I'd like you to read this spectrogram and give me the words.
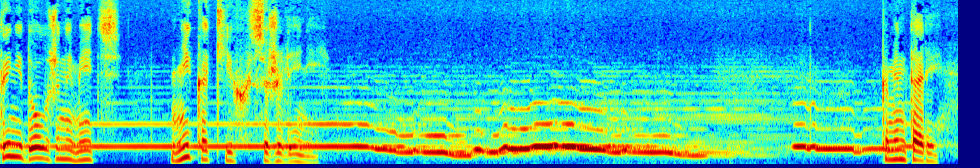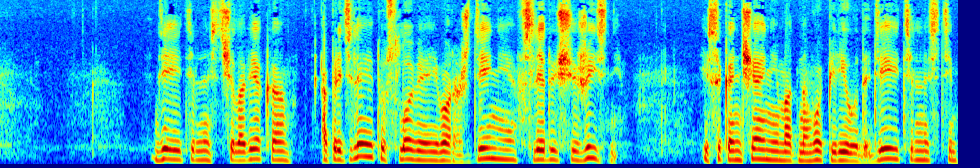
ты не должен иметь никаких сожалений. Комментарий. Деятельность человека определяет условия его рождения в следующей жизни – и с окончанием одного периода деятельности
